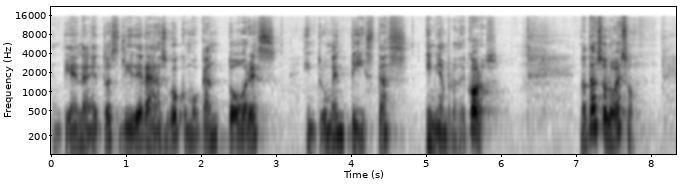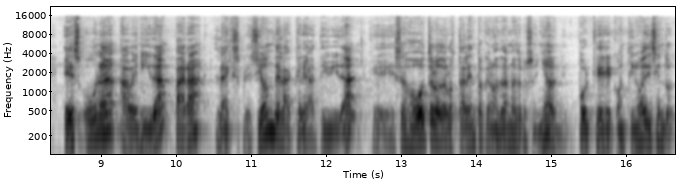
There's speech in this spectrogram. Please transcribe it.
Entiendan, esto es liderazgo como cantores, instrumentistas y miembros de coros. No tan solo eso, es una avenida para la expresión de la creatividad, que ese es otro de los talentos que nos da nuestro Señor, porque continúa diciendo,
